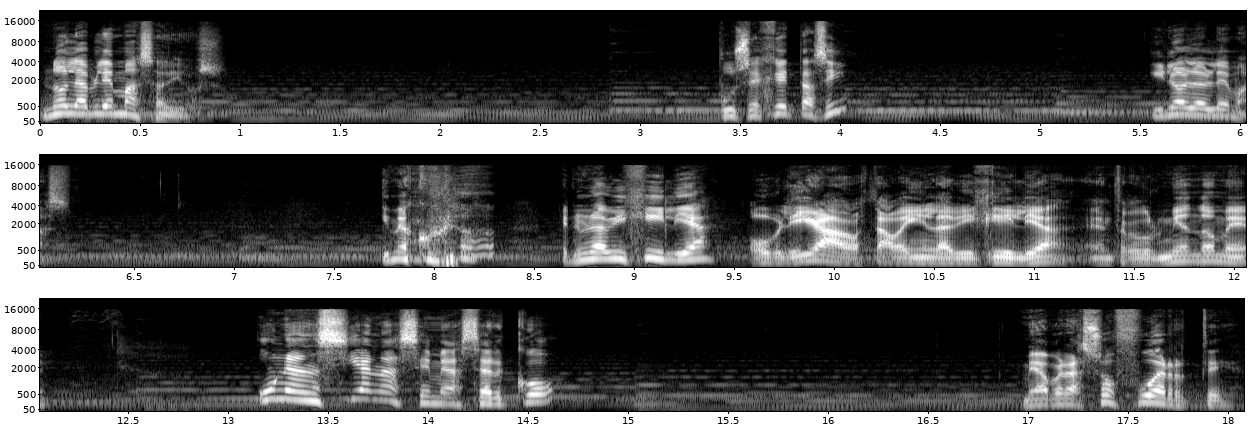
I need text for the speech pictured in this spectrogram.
No le hablé más a Dios. Puse jeta así y no le hablé más. Y me acuerdo, en una vigilia, obligado estaba ahí en la vigilia, entre durmiéndome, una anciana se me acercó me abrazó fuerte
